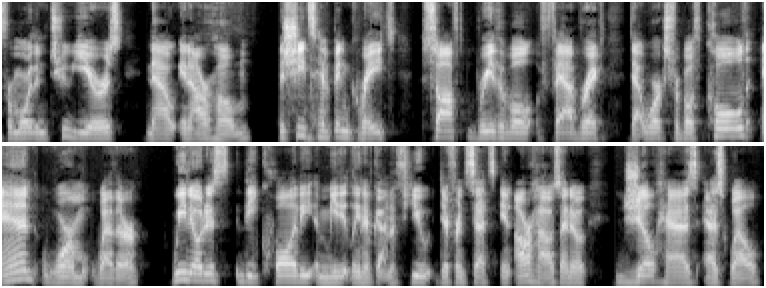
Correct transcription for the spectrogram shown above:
for more than two years now in our home. The sheets have been great, soft, breathable fabric that works for both cold and warm weather. We noticed the quality immediately and have gotten a few different sets in our house. I know Jill has as well.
